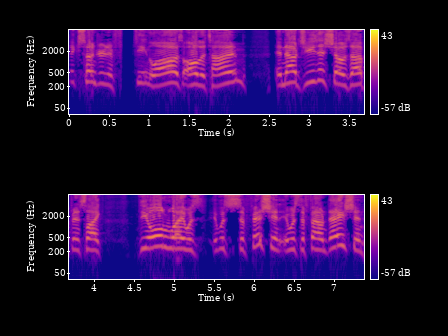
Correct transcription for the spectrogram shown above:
615 laws all the time, and now Jesus shows up, and it's like the old way was it was sufficient, it was the foundation,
